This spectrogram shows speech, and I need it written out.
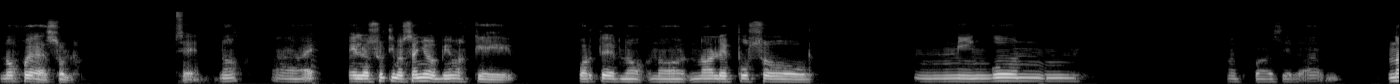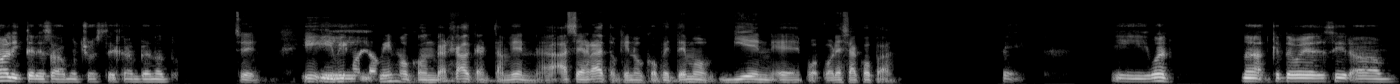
no juega solo. Sí. ¿no? Uh, en los últimos años vimos que Porter no, no, no le puso ningún no te puedo decir, uh, no le interesaba mucho este campeonato. Sí, y, y vimos lo mismo con Berhalter también. Hace rato que no competemos bien eh, por, por, esa copa. sí, y bueno, nada, ¿qué te voy a decir? Um,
